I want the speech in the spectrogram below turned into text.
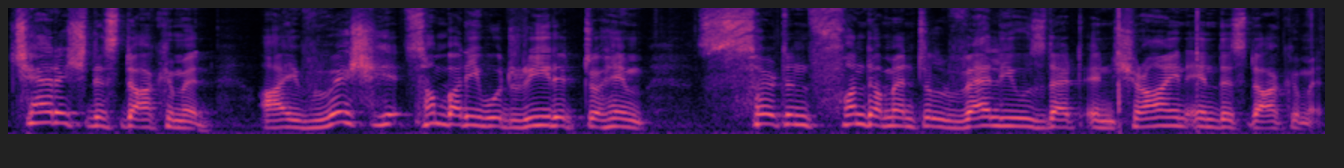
cherish this document. I wish somebody would read it to him certain fundamental values that enshrine in this document.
